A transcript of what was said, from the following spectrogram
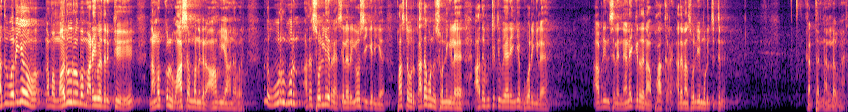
அதுவரையும் நம்ம மறுரூபம் அடைவதற்கு நமக்குள் வாசம் பண்ணுகிற ஆவியானவர். அந்த ஒரு ஒரு அதை சொல்லிடுறேன் சிலர் யோசிக்கிறீங்க. ஃபஸ்ட்டு ஒரு கதை ஒன்று சொன்னீங்களே அதை விட்டுட்டு வேற எங்கே போகிறீங்களே அப்படின்னு சிலர் நினைக்கிறத நான் பார்க்குறேன். அதை நான் சொல்லி முடிச்சுட்டுங்க. கர்த்தர் நல்லவர்.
